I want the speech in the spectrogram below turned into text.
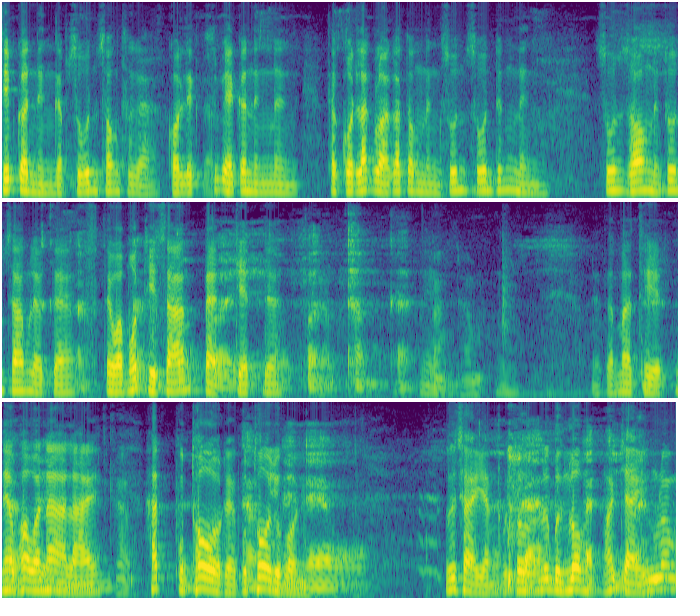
สิบก็หนึ่งกับศูนย์สองเถื่อกดเลขสิบเอ็ดก็หนึ่งหนึ่งถ้ากดหลักร้อยก็ต้องหนึ่งศูนย์ศูนย์ถึงหนึ่งศูนย์สองหนึ่งศูนย์สามแล้วแต่ แต่ว่ามดที่สามแปดเจ็ดเด้อฟังธรรมกันเนี่ยทเนี่ยสมาเทศ แนวภาวนาหลายำครับฮัดพุทโธเลยพุทโธอยู่บนในแนวหรือใช่อย่างพุทโธหรือบึงลมหายใจถึงลม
